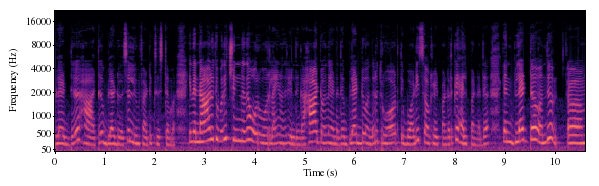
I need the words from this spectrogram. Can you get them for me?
Blood heart blood vessel lymphatic system இந்த நாலுக்கு பற்றி சின்னதாக ஒரு ஒரு லைன் வந்துட்டு எழுதுங்க. ஹார்ட் வந்து என்னது? பிளட் வந்துட்டு த்ரூ அவுட் தி பாடி சர்க்குலேட் பண்ணுறதுக்கு ஹெல்ப் பண்ணுது. தென் பிளட்டை வந்து um,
